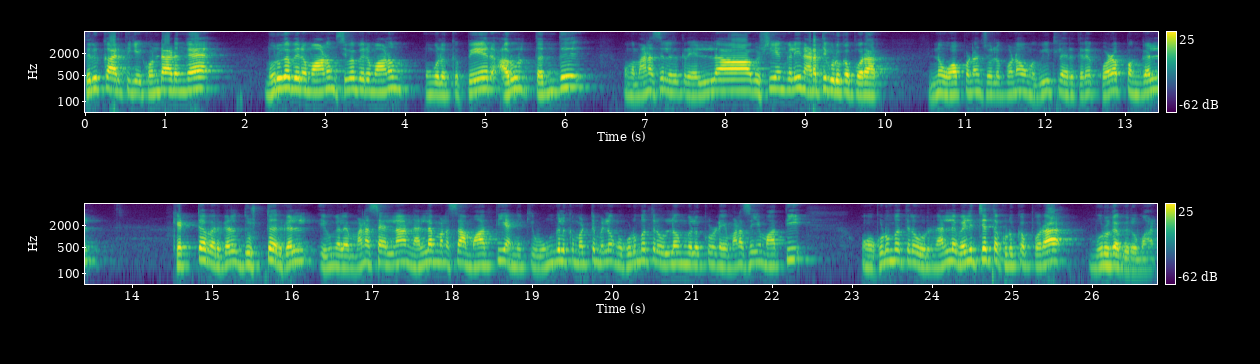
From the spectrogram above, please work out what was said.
திருக்கார்த்திகை கொண்டாடுங்க. முருகபெருமானும் சிவபெருமானும் உங்களுக்கு பேர் அருள் தந்து உங்கள் மனசில் இருக்கிற எல்லா விஷயங்களையும் நடத்தி கொடுக்க போகிறார் இன்னும் ஓப்பனாக சொல்லப்போனால் உங்கள் வீட்டில் இருக்கிற குழப்பங்கள் கெட்டவர்கள் துஷ்டர்கள் இவங்களை மனசெல்லாம் நல்ல மனசாக மாற்றி அன்றைக்கி உங்களுக்கு மட்டுமில்லை உங்கள் குடும்பத்தில் உள்ளவங்களுக்குடைய மனசையும் மாற்றி உங்கள் குடும்பத்தில் ஒரு நல்ல வெளிச்சத்தை கொடுக்க போகிறா முருகபெருமான்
